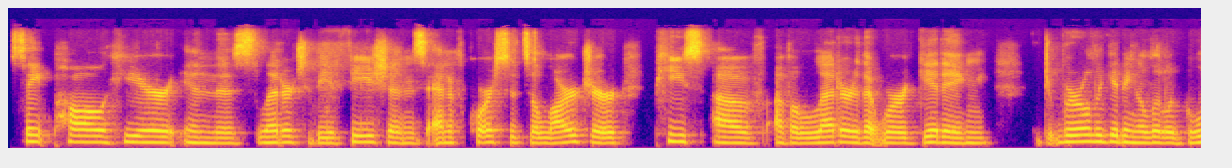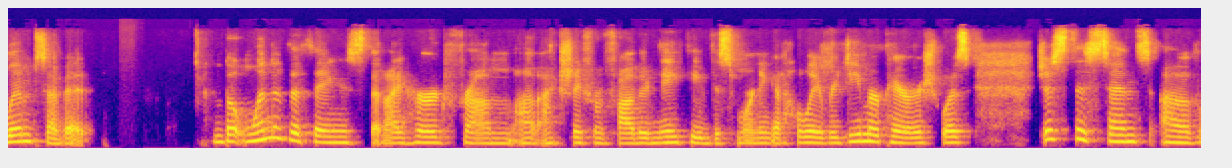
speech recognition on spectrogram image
St. Paul here in this letter to the Ephesians, and of course, it's a larger piece of, of a letter that we're getting. We're only getting a little glimpse of it but one of the things that I heard from uh, actually from Father Nathan this morning at Holy Redeemer Parish was just this sense of,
